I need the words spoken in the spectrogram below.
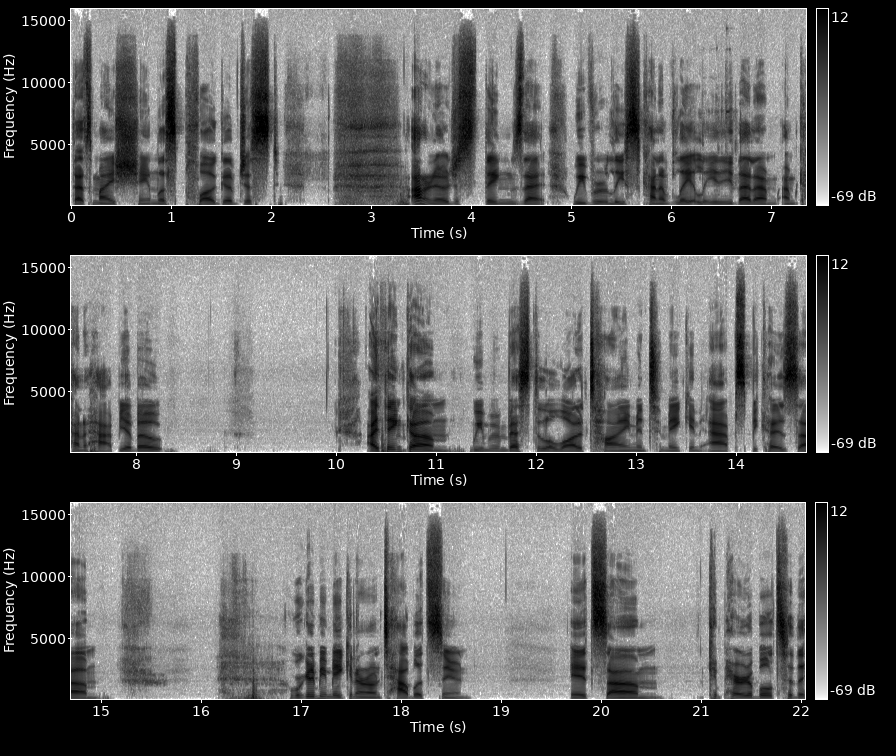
that's my shameless plug of just I don't know, just things that we've released kind of lately that I'm I'm kind of happy about. I think um, we've invested a lot of time into making apps because um, we're going to be making our own tablets soon. It's um, comparable to the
